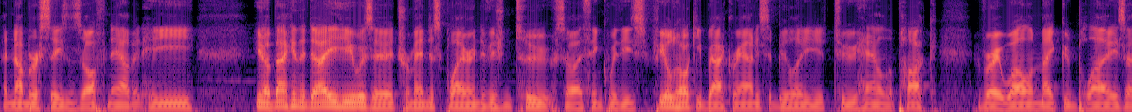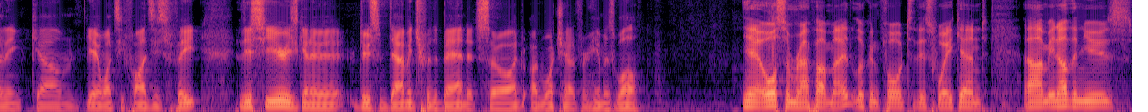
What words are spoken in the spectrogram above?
a number of seasons off now, but he you know, back in the day, he was a tremendous player in Division Two. So I think with his field hockey background, his ability to handle the puck very well and make good plays, I think, um, yeah, once he finds his feet this year, he's going to do some damage for the Bandits. So I'd, I'd watch out for him as well. Yeah, awesome wrap up, mate. Looking forward to this weekend. Um, in other news,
